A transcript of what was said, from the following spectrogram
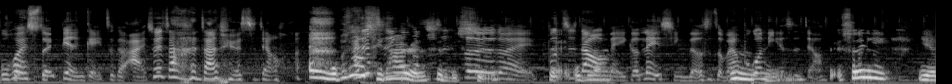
不会随便给这个爱。所以渣男渣女也是这样。哎，我不知道 其他人是不是？对对对，不知道每一个类型的是怎么样。不过你也是这样，所以也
